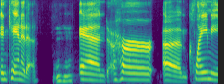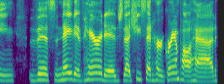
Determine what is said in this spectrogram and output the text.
in Canada. Mm-hmm. And her um, claiming this native heritage that she said her grandpa had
